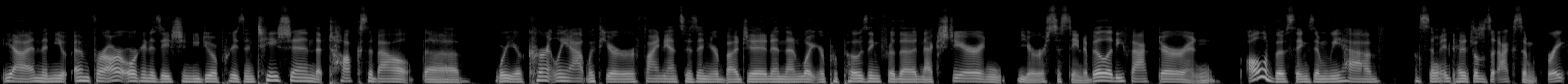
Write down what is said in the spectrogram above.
Yeah, and then you and for our organization you do a presentation that talks about the where you're currently at with your finances and your budget, and then what you're proposing for the next year and your sustainability factor and all of those things. And we have some individuals that ask some great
